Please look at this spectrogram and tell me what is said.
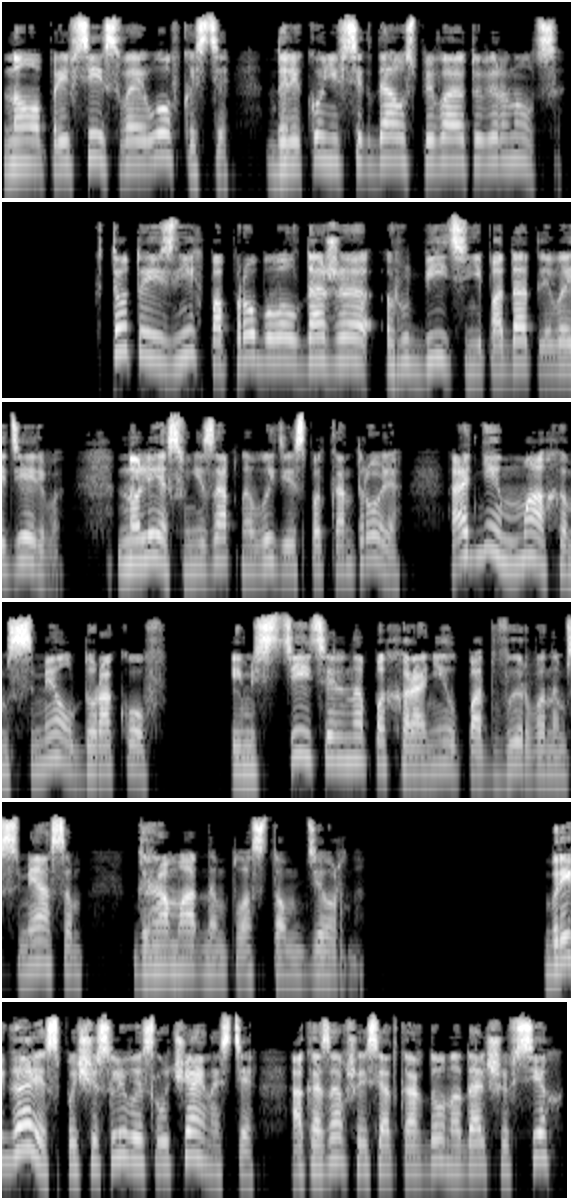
но при всей своей ловкости далеко не всегда успевают увернуться. Кто-то из них попробовал даже рубить неподатливое дерево, но лес, внезапно выйдя из-под контроля, одним махом смел дураков и мстительно похоронил под вырванным с мясом громадным пластом дерна. Бригарис, по счастливой случайности, оказавшийся от кордона дальше всех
